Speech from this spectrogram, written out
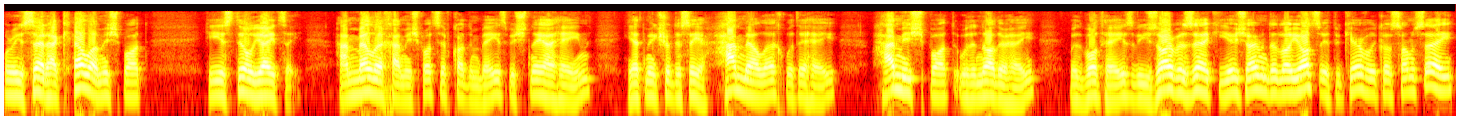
or he said hakel hamishpat, he is still yaitze. Hamelech Hamishpat Sif Kadim Beis B'Shnei Hahein. You have to make sure to say Hamelech with a Hey, Hamishpat with another Hey, with both Heys. V'Yizar Bezek Yeshayim De Lo Yotzei. Be careful because some say,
